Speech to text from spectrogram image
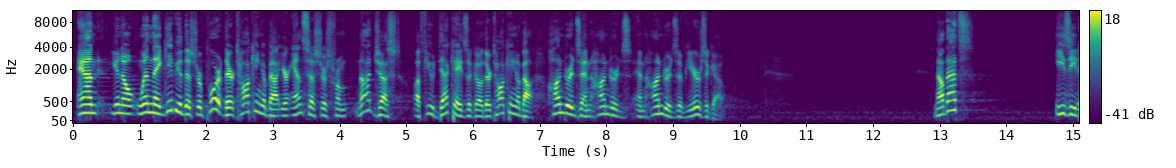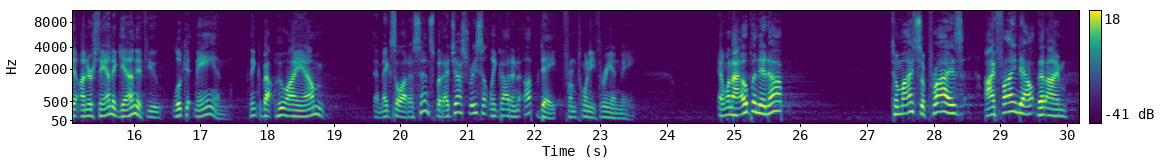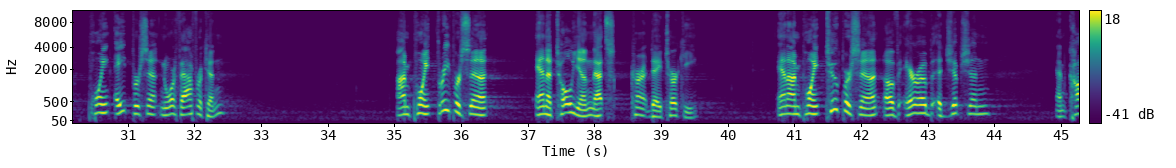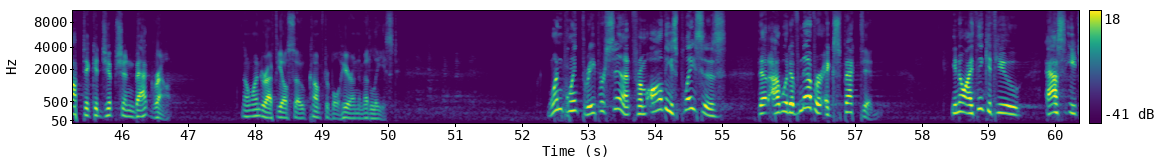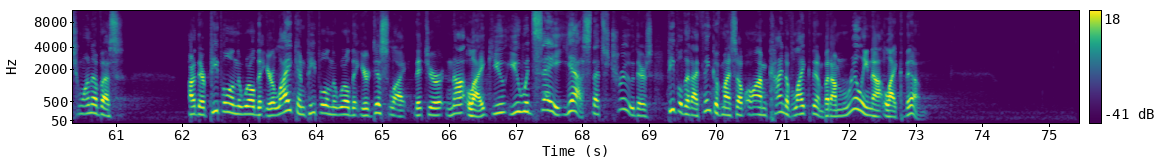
And, you know, when they give you this report, they're talking about your ancestors from not just a few decades ago, they're talking about hundreds and hundreds and hundreds of years ago. Now, that's easy to understand. Again, if you look at me and think about who I am, that makes a lot of sense. But I just recently got an update from 23andMe. And when I opened it up, to my surprise, I find out that I'm 0.8% North African, I'm 0.3% Anatolian, that's current day Turkey, and I'm 0.2% of Arab, Egyptian, and Coptic Egyptian background. No wonder I feel so comfortable here in the Middle East. 1.3% from all these places that I would have never expected. You know, I think if you ask each one of us are there people in the world that you're like and people in the world that you're dislike, that you're not like? You, you would say, yes, that's true. There's people that I think of myself, oh, I'm kind of like them, but I'm really not like them.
